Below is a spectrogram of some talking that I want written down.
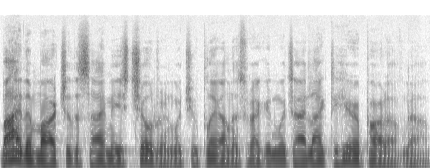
by the March of the Siamese Children, which you play on this record, which I'd like to hear a part of now.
